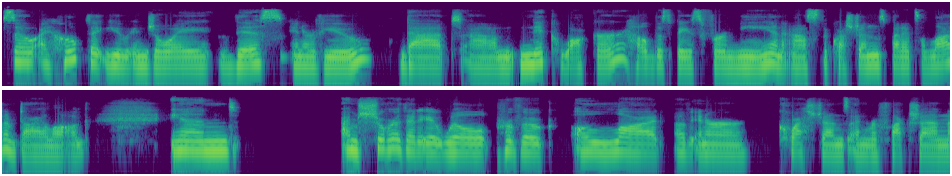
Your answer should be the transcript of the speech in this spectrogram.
So I hope that you enjoy this interview that um, Nick Walker held the space for me and asked the questions, but it's a lot of dialogue. And I'm sure that it will provoke a lot of inner questions and reflection.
